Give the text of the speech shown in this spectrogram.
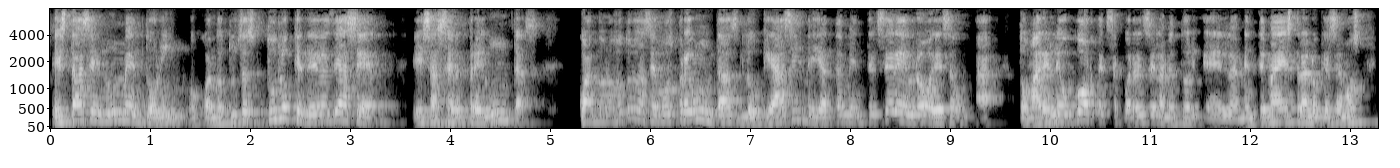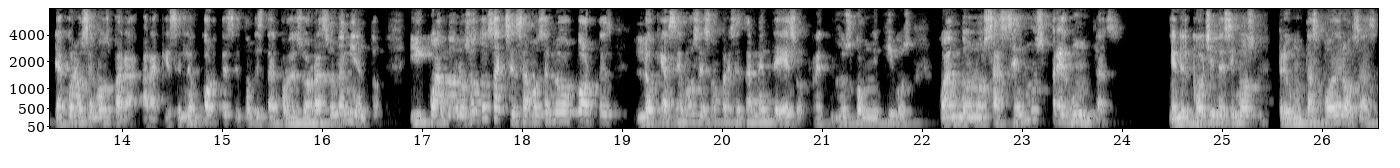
estás en un mentoring o cuando tú estás, tú lo que debes de hacer es hacer preguntas. Cuando nosotros hacemos preguntas, lo que hace inmediatamente el cerebro es tomar el neocórtex, acuérdense, en la, en la mente maestra lo que hacemos, ya conocemos para, para qué es el neocórtex, es donde está el proceso de razonamiento, y cuando nosotros accesamos el neocórtex, lo que hacemos es precisamente eso, recursos cognitivos. Cuando nos hacemos preguntas, en el coaching decimos preguntas poderosas.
